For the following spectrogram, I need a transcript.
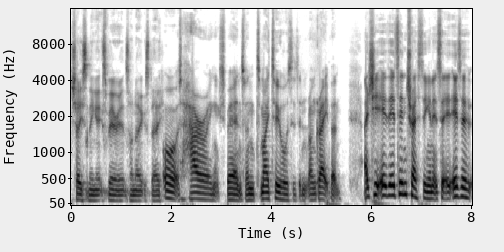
chastening experience on Oaks Day. Oh, it was a harrowing experience, and my two horses didn't run great. But actually, it, it's interesting, and it's it is a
